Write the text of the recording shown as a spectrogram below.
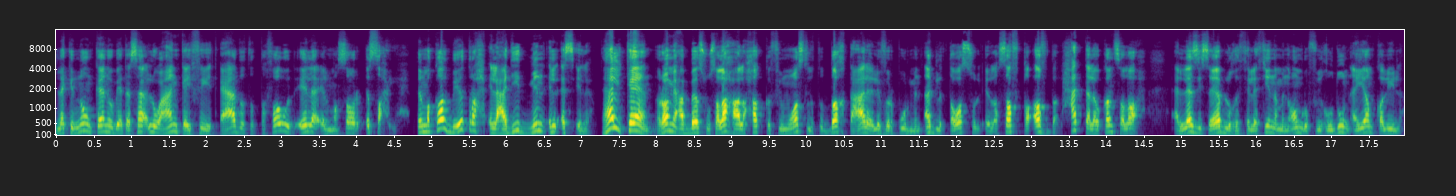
لكنهم كانوا بيتساءلوا عن كيفية إعادة التفاوض إلى المسار الصحيح. المقال بيطرح العديد من الأسئلة. هل كان رامي عباس وصلاح على حق في مواصلة الضغط على ليفربول من أجل التوصل إلى صفقة أفضل حتى لو كان صلاح الذي سيبلغ الثلاثين من عمره في غضون أيام قليلة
